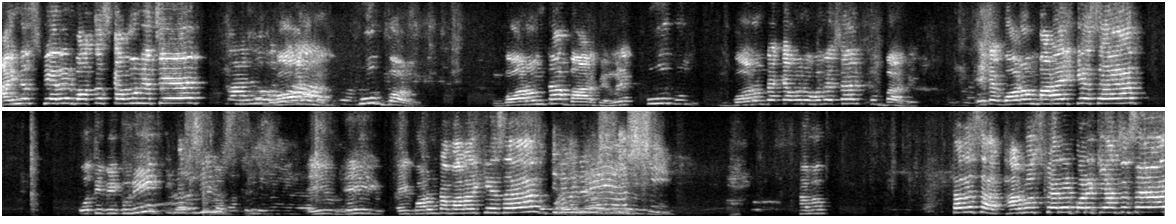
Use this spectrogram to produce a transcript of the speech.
আইনোস্ফিয়ারের বাতাস কেমন আছে? গরম খুব গরম। গরমটা বাড়বে মানে খুব গরমটা কেমন হবে স্যার? খুব বাড়বে। এটা গরম বাড়ায় কে স্যার? অতি বেগুনি। এই এই এই গরমটা বাড়ায় কে স্যার? হ্যালো তাহলে স্যার থার্মোস্ফিয়ারের পরে কি আছে স্যার?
